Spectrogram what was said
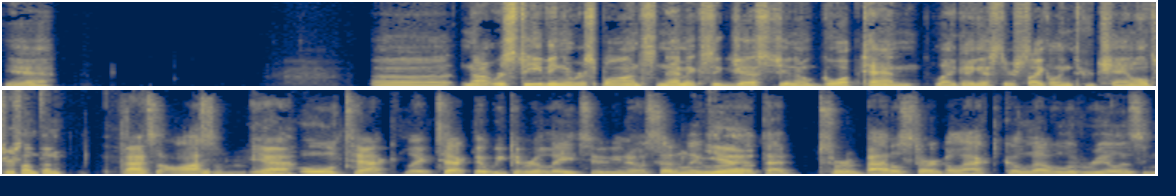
Yeah. Uh, not receiving a response, Nemik suggests, you know, go up 10. Like, I guess they're cycling through channels or something. That's awesome. Yeah, Yeah. old tech, like tech that we can relate to. You know, suddenly we're Yeah. at that sort of Battlestar Galactica level of realism.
